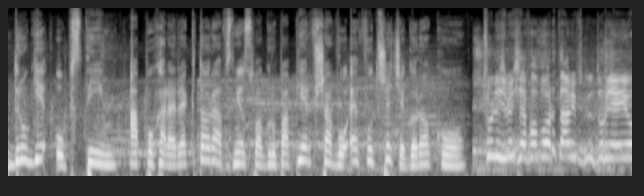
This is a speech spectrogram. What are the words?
drugie UPS Team, a Puchar Rektora wzniosła grupa pierwsza WF-u trzeciego roku. Czuliśmy się faworytami w tym turnieju.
